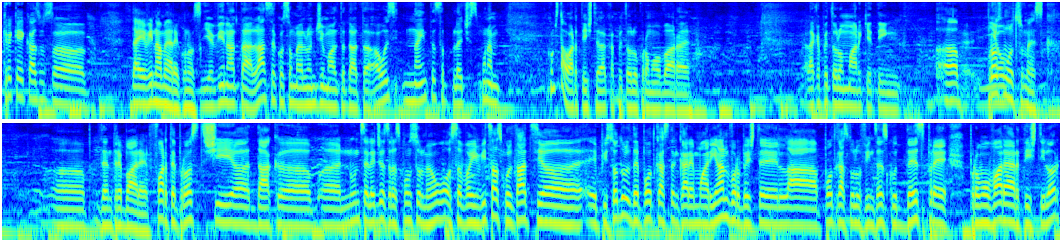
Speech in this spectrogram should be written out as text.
cred că e cazul să... Dar e vina mea, recunosc. E vina ta. Lasă că o să mai lungim altă dată. Auzi, înainte să pleci, spunem, cum stau artiștii la capitolul promovare? La capitolul marketing? Uh, prost Eu- mulțumesc uh, de întrebare. Foarte prost și uh, dacă uh, nu înțelegeți răspunsul meu, o să vă invit să ascultați uh, episodul de podcast în care Marian vorbește la podcastul lui Fințescu despre promovarea artiștilor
